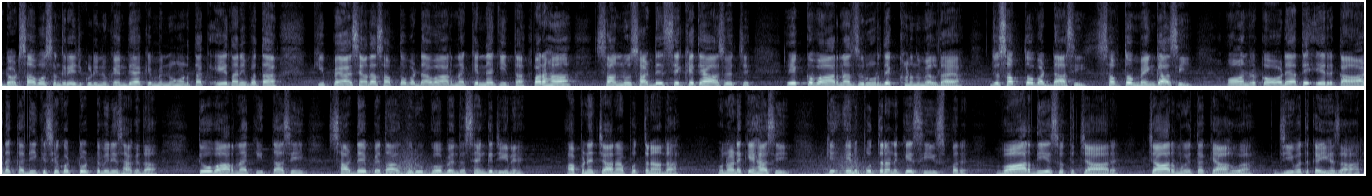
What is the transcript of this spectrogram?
ਡਾਕਟਰ ਸਾਹਿਬ ਉਸ ਅੰਗਰੇਜ਼ ਕੁੜੀ ਨੂੰ ਕਹਿੰਦੇ ਆ ਕਿ ਮੈਨੂੰ ਹੁਣ ਤੱਕ ਇਹ ਤਾਂ ਨਹੀਂ ਪਤਾ ਕਿ ਪੈਸਿਆਂ ਦਾ ਸਭ ਤੋਂ ਵੱਡਾ ਵਾਰਨਾ ਕਿੰਨੇ ਕੀਤਾ। ਪਰ ਹਾਂ, ਸਾਨੂੰ ਸਾਡੇ ਸਿੱਖ ਇਤਿਹਾਸ ਵਿੱਚ ਇੱਕ ਵਾਰਨਾ ਜ਼ਰੂਰ ਦੇਖਣ ਨੂੰ ਮਿਲਦਾ ਆ, ਜੋ ਸਭ ਤੋਂ ਵੱਡਾ ਸੀ, ਸਭ ਤੋਂ ਮਹਿੰਗਾ ਸੀ। ਔਨ ਰਿਕਾਰਡ ਆ ਤੇ ਇਹ ਰਿਕਾਰਡ ਕਦੀ ਕਿਸੇ ਕੋਲ ਟੁੱਟ ਵੀ ਨਹੀਂ ਸਕਦਾ। ਤੇ ਉਹ ਵਾਰਨਾ ਕੀਤਾ ਸੀ ਸਾਡੇ ਪਿਤਾ ਗੁਰੂ ਗੋਬਿੰਦ ਸਿੰਘ ਜੀ ਨੇ, ਆਪਣੇ ਚਾਰਾਂ ਪੁੱਤਰਾਂ ਦਾ। ਉਹਨਾਂ ਨੇ ਕਿਹਾ ਸੀ ਕਿ ਇਨ ਪੁੱਤਰਨ ਕੇ ਸੀਸ ਪਰ ਵਾਰ ਦੀਏ ਸੁਤ ਚਾਰ ਚਾਰ ਮੂਏ ਤਾਂ ਕਿਆ ਹੁਆ, ਜੀਵਤ ਕਈ ਹਜ਼ਾਰ।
